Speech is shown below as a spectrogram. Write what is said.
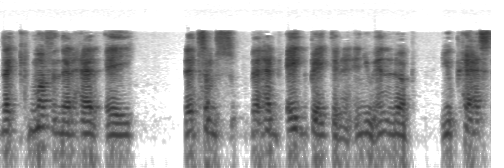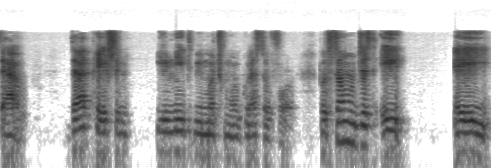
that muffin that had a that some that had egg baked in it, and you ended up you passed out. That patient you need to be much more aggressive for. But if someone just ate a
